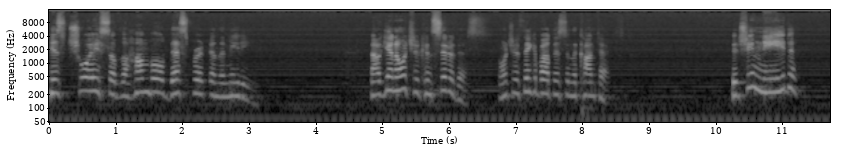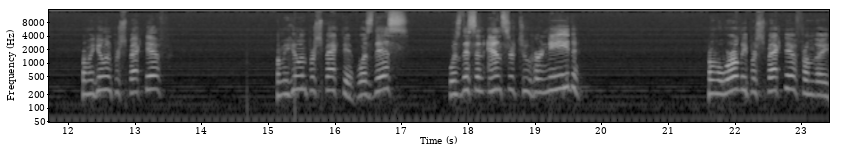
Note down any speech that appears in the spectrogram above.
his choice of the humble, desperate, and the needy. Now, again, I want you to consider this. I want you to think about this in the context. Did she need, from a human perspective, from a human perspective, was this was this an answer to her need? From a worldly perspective, from the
